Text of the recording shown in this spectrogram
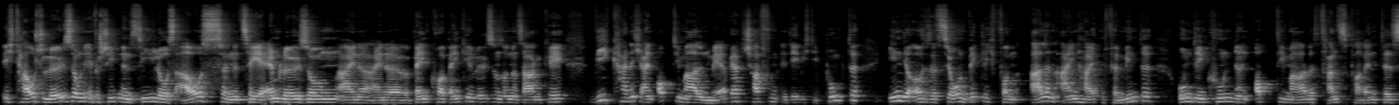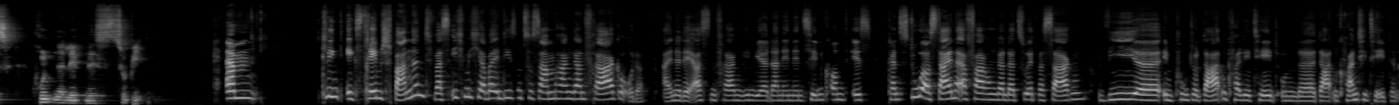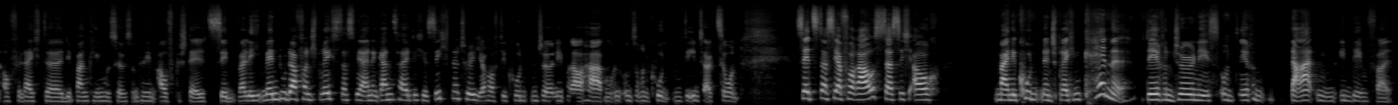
ich tausche Lösungen in verschiedenen Silos aus, eine CRM-Lösung, eine, eine Bank Core Banking-Lösung, sondern sagen, okay, wie kann ich einen optimalen Mehrwert schaffen, indem ich die Punkte in der Organisation wirklich von allen Einheiten verminde, um den Kunden ein optimales, transparentes Kundenerlebnis zu bieten. Ähm, klingt extrem spannend. Was ich mich aber in diesem Zusammenhang dann frage, oder eine der ersten Fragen, die mir dann in den Sinn kommt, ist, Kannst du aus deiner Erfahrung dann dazu etwas sagen, wie äh, in puncto Datenqualität und äh, Datenquantität denn auch vielleicht äh, die Banking- und Serviceunternehmen aufgestellt sind? Weil ich, wenn du davon sprichst, dass wir eine ganzheitliche Sicht natürlich auch auf die Kundenjourney haben und unseren Kunden, die Interaktion, setzt das ja voraus, dass ich auch meine Kunden entsprechend kenne, deren Journeys und deren Daten in dem Fall.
